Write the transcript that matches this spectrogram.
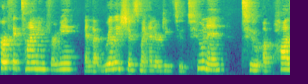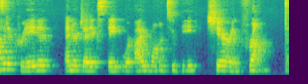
perfect timing for me, and that really shifts my energy to tune in to a positive, creative, energetic state where I want to be sharing from. I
